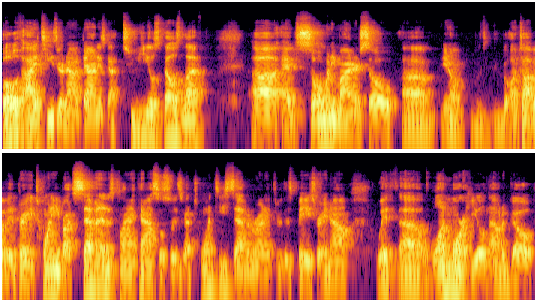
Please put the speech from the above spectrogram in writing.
both ITs are now down. He's got two heal spells left uh, and so many miners. So, um, you know, on top of it, bringing 20, he brought seven in his clan castle. So he's got 27 running through this base right now with uh, one more heal now to go.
